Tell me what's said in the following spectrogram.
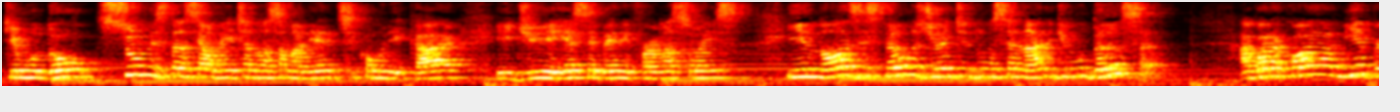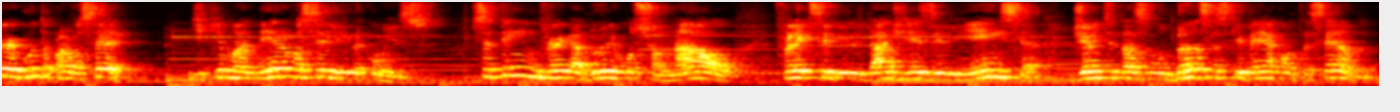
que mudou substancialmente a nossa maneira de se comunicar e de receber informações. E nós estamos diante de um cenário de mudança. Agora, qual é a minha pergunta para você? De que maneira você lida com isso? Você tem envergadura emocional, flexibilidade e resiliência diante das mudanças que vêm acontecendo?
